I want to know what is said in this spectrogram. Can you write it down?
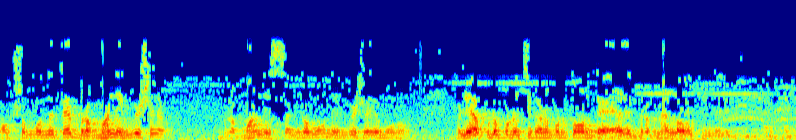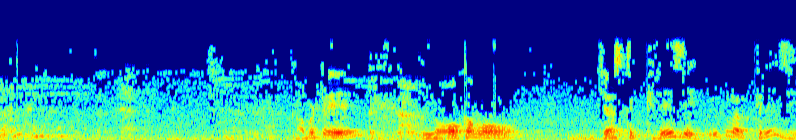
మోక్షం పొందితే బ్రహ్మ నిర్విషయం. బ్రహ్మ నిస్సంగము నిర్విషయమును. మళ్ళీ అప్పుడప్పుడు వచ్చి కనపడుతూ ఉంటే అది బ్రహ్మ ఎలా అవుతుంది. కాబట్టి లోకము just crazy people are crazy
